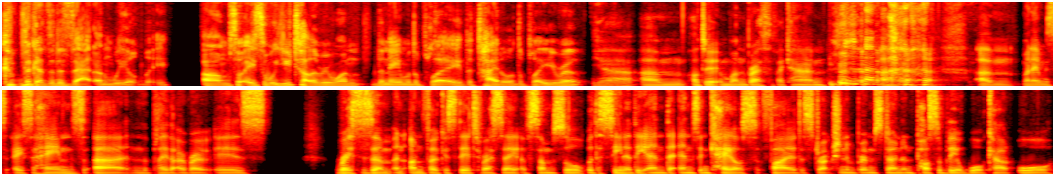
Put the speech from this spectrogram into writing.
because it is that unwieldy. Um, so Asa, will you tell everyone the name of the play, the title of the play you wrote? Yeah, um, I'll do it in one breath if I can. um, my name is Asa Haynes, uh, and the play that I wrote is Racism, an unfocused theatre essay of some sort, with a scene at the end that ends in chaos, fire, destruction, and brimstone, and possibly a walkout, or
